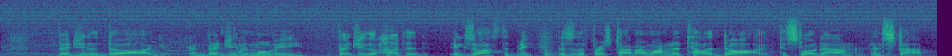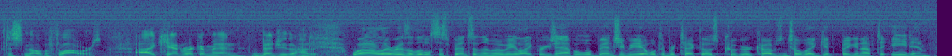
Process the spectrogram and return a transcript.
Benji the dog and Benji the movie Benji the Hunted exhausted me. This is the first time I wanted to tell a dog to slow down and stop to smell the flowers. I can't recommend Benji the Hunted. Well, there is a little suspense in the movie. Like, for example, will Benji be able to protect those cougar cubs until they get big enough to eat him?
